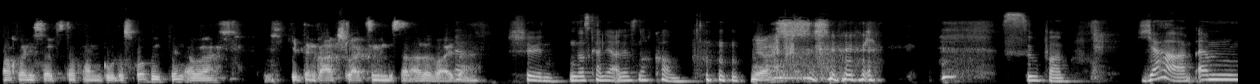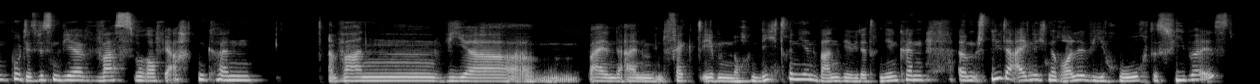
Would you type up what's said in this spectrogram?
auch wenn ich selbst noch kein gutes Vorbild bin, aber ich gebe den Ratschlag zumindest an alle weiter. Ja, schön. Und das kann ja alles noch kommen. ja. Super. Ja, ähm, gut, jetzt wissen wir, was, worauf wir achten können. wann wir bei einem Infekt eben noch nicht trainieren, wann wir wieder trainieren können. Ähm, spielt da eigentlich eine Rolle, wie hoch das Fieber ist?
